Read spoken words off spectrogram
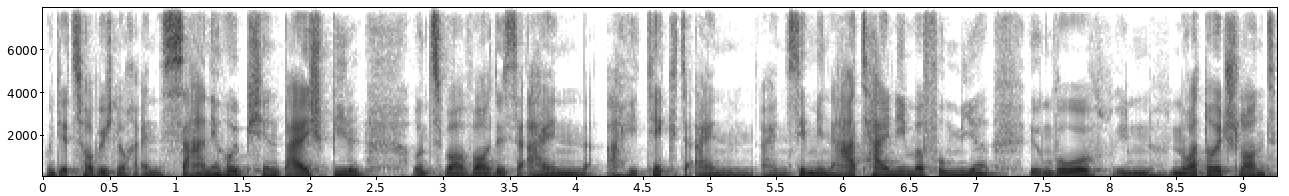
Und jetzt habe ich noch ein Sahnehäubchen-Beispiel. Und zwar war das ein Architekt, ein, ein Seminarteilnehmer von mir, irgendwo in Norddeutschland.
